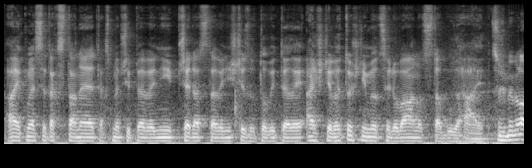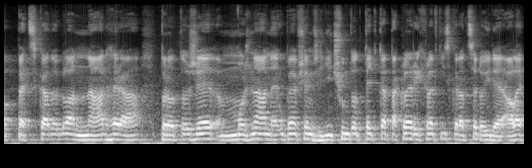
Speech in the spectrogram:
a jakmile se tak stane, tak jsme připraveni předat staveniště zhotoviteli a ještě v letošním roce do Vánoc stavbu zahájit. Což by byla pecka, to by byla nádhera, protože možná ne úplně všem řidičům to teďka takhle rychle v té zkratce dojde, ale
